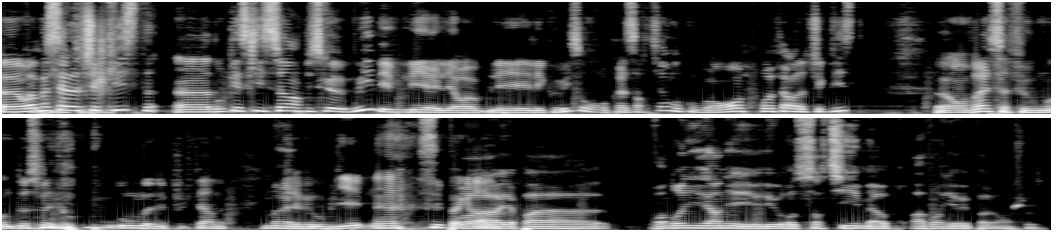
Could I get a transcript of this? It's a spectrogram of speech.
Euh, on va passer à la checklist. Euh, donc, qu'est-ce qui sort? Puisque, oui, les, les, les, les, les comics sont prêts à sortir, donc on va en refaire la checklist. Euh, en vrai, ça fait au moins deux semaines où on avait pu le faire, mais Ouais. j'avais oublié. c'est pas Ouais, grave. y a pas. Vendredi dernier, il y a eu des grosses sorties, mais avant, il y avait pas grand chose.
